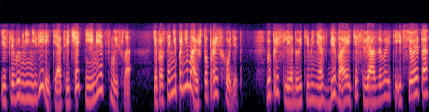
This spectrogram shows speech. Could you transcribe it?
Если вы мне не верите, отвечать не имеет смысла. Я просто не понимаю, что происходит. Вы преследуете меня, сбиваете, связываете, и все это...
